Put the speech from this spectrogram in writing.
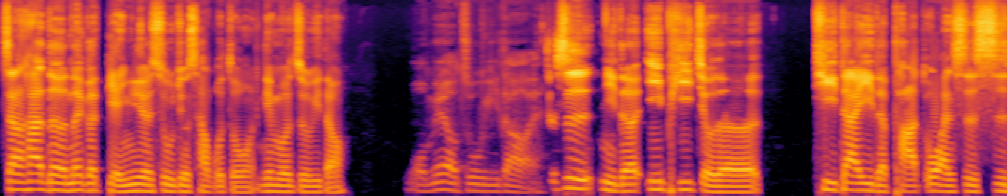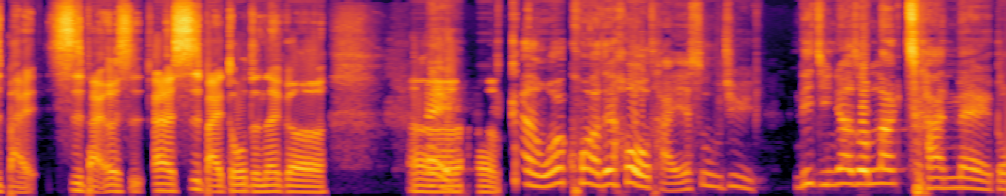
这样它的那个点阅数就差不多。你有没有注意到？我没有注意到、诶，就是你的 EP 九的替代役的 Part One 是四百四百二十呃四百多的那个呃、干我看这后台的数据，你真正做落惨呢，大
